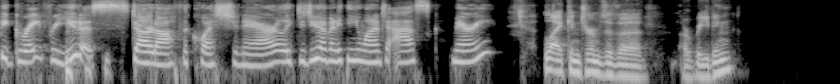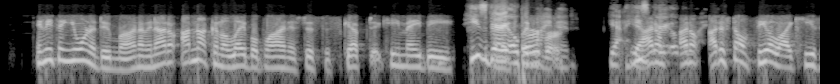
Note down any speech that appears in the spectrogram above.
be great for you to start off the questionnaire. Like, did you have anything you wanted to ask Mary? Like in terms of a, a reading? Anything you want to do, Brian. I mean, I don't. I'm not going to label Brian as just a skeptic. He may be. He's very open-minded. Yeah, yeah. I don't. I don't. I just don't feel like he's.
